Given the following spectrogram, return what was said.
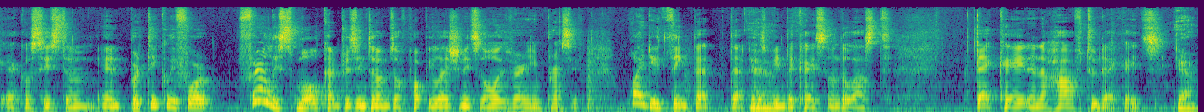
ecosystem. And particularly for fairly small countries in terms of population, it's always very impressive. Why do you think that that has been the case on the last decade and a half, two decades? Yeah.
